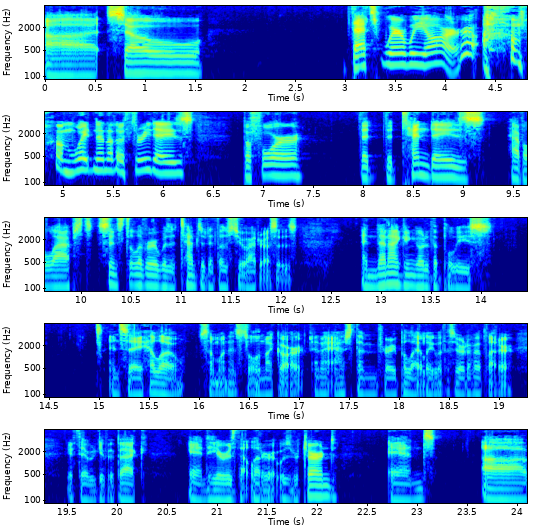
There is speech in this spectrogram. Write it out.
Uh, so that's where we are. I'm, I'm waiting another three days before the the ten days have elapsed since delivery was attempted at those two addresses, and then I can go to the police and say, "Hello, someone has stolen my car," and I ask them very politely with a certified letter if they would give it back. And here is that letter; it was returned, and uh,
